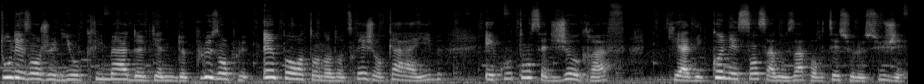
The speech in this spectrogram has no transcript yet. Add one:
tous les enjeux liés au climat deviennent de plus en plus importants dans notre région Caraïbe, écoutons cette géographe qui a des connaissances à nous apporter sur le sujet.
